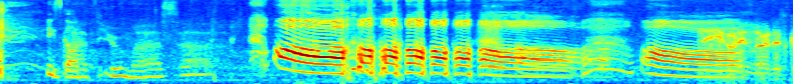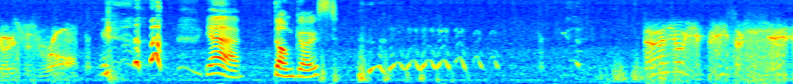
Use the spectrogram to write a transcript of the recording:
He's gone. Matthew Mercer. Aww. Jeez, I didn't know this ghost was wrong. Yeah, dumb ghost. Daniel, you piece of shit!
